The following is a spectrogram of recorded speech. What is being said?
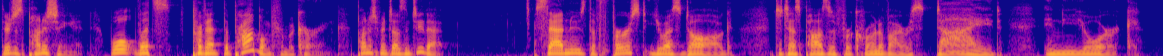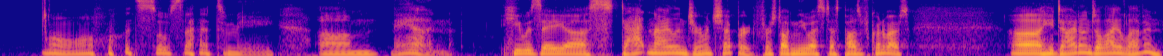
They're just punishing it. Well, let's prevent the problem from occurring. Punishment doesn't do that. Sad news the first US dog to test positive for coronavirus died in New York. Oh, it's so sad to me. Um, man, he was a uh, Staten Island German Shepherd, first dog in the U.S. test positive for coronavirus. Uh, he died on July 11,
